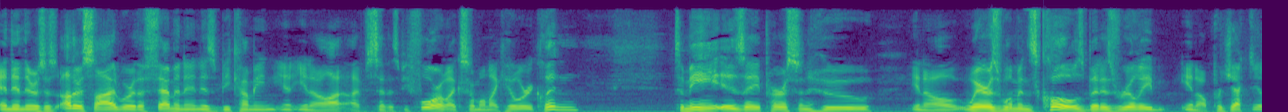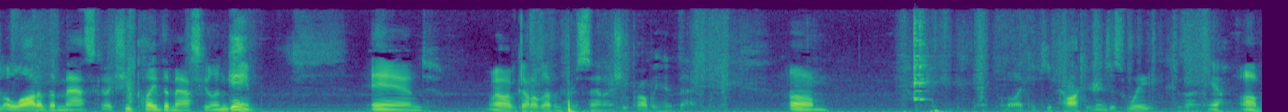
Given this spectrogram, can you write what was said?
And then there's this other side where the feminine is becoming you know i've said this before like someone like hillary clinton to me is a person who you know, wears women's clothes, but is really, you know, projected a lot of the mask. Like she played the masculine game. And, well, I've got 11%. I should probably head back. Um, I can keep talking and just wait. I, yeah. Um,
